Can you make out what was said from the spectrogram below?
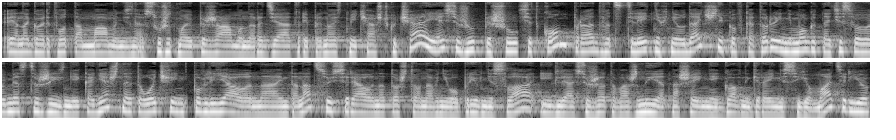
и она говорит, вот там мама, не знаю, сушит мою пижаму на радиаторе, приносит мне чашечку чая, и я сижу, пишу ситком про 20-летних неудачников, которые не могут найти своего места в жизни. И, конечно, это это очень повлияло на интонацию сериала, на то, что она в него привнесла, и для сюжета важны отношения главной героини с ее матерью,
